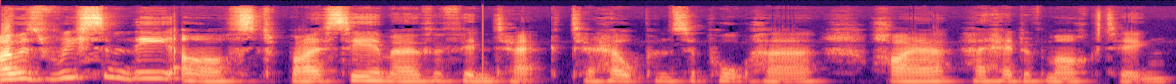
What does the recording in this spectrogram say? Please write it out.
I was recently asked by a CMO of a fintech to help and support her hire her head of marketing.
